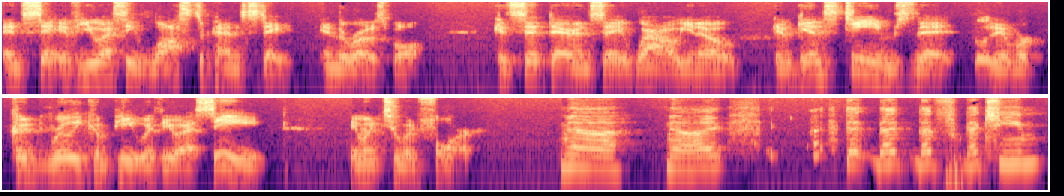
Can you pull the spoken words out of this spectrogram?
and say if USC lost to Penn State in the Rose Bowl, could sit there and say, "Wow, you know, against teams that that were could really compete with USC, they went two and four. no, no. I that that that that team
